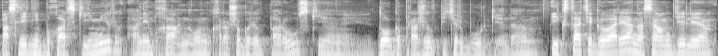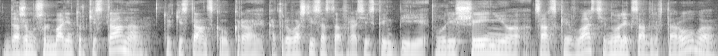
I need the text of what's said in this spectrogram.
Последний бухарский эмир Алимхан, он хорошо говорил по-русски, долго прожил в Петербурге. Да? И, кстати говоря, на самом деле, даже даже мусульмане Туркестана, Туркестанского края, которые вошли в состав Российской империи, по решению царской власти, ну, Александра II,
